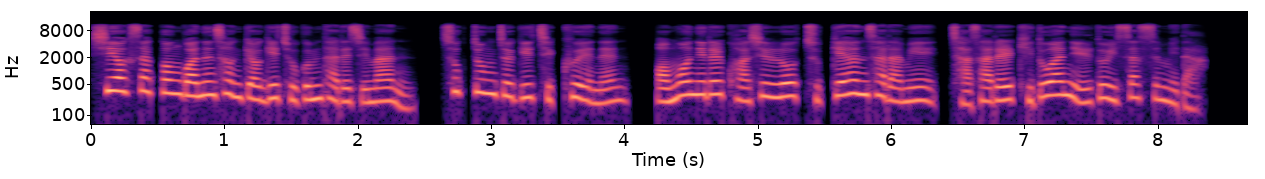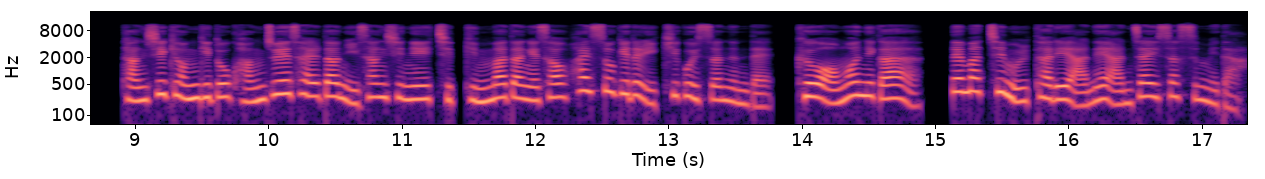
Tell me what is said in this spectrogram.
시역 사건과는 성격이 조금 다르지만 숙종즉위 직후에는 어머니를 과실로 죽게 한 사람이 자살을 기도한 일도 있었습니다. 당시 경기도 광주에 살던 이상신이 집 뒷마당에서 활쏘기를 익히고 있었는데 그 어머니가 때마침 울타리 안에 앉아 있었습니다.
